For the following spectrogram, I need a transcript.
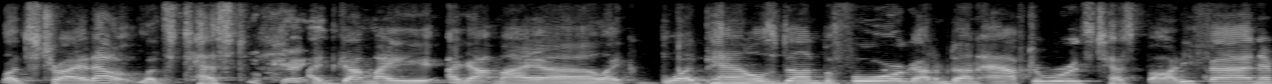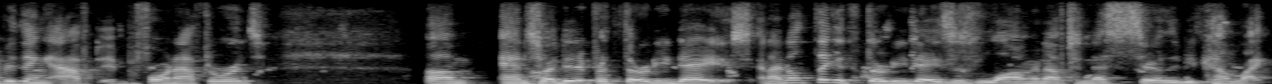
let's try it out. Let's test. Okay. I got my I got my uh, like blood panels done before, got them done afterwards, test body fat and everything after before and afterwards. Um, and so I did it for 30 days. And I don't think it's 30 days is long enough to necessarily become like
